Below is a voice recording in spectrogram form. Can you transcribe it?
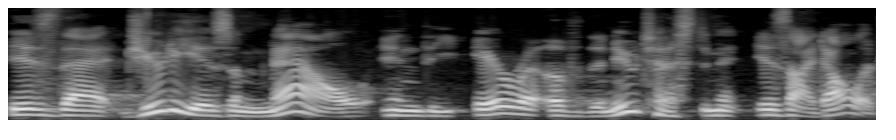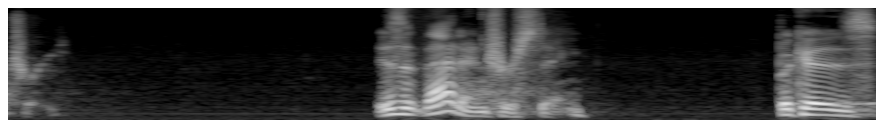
is that Judaism now, in the era of the New Testament, is idolatry. Isn't that interesting? Because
